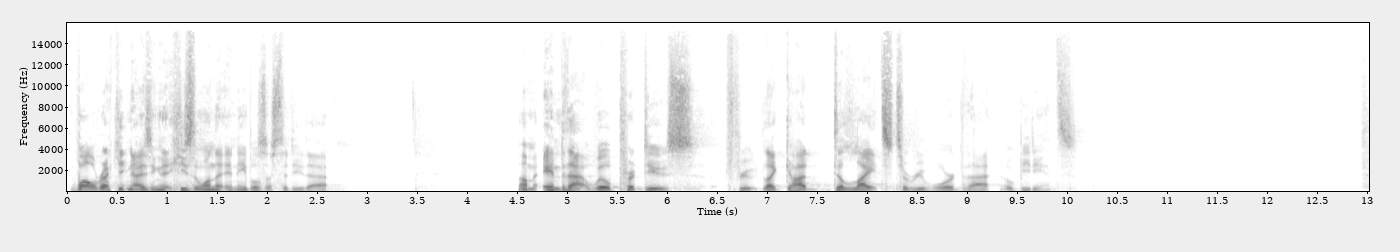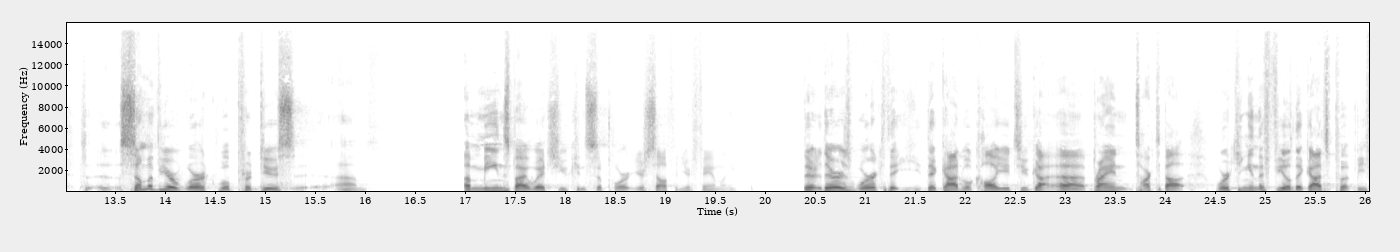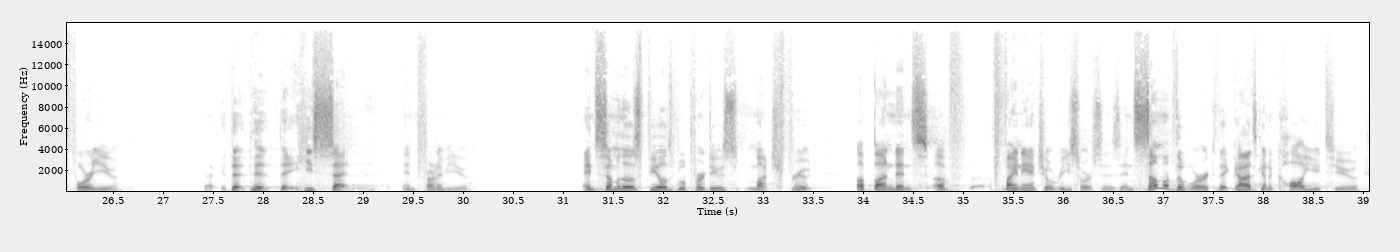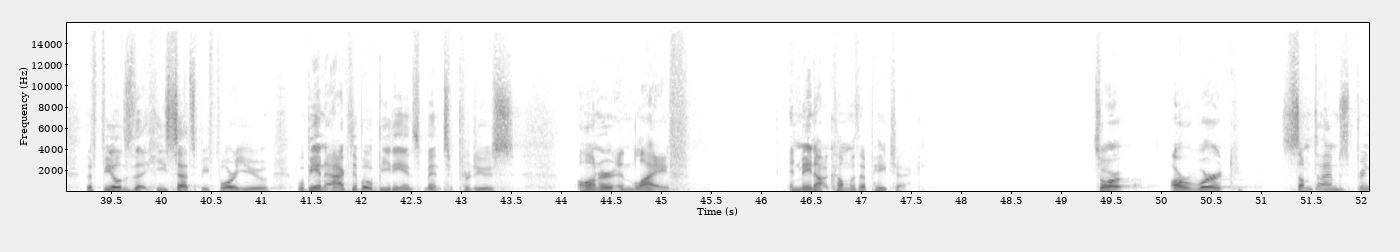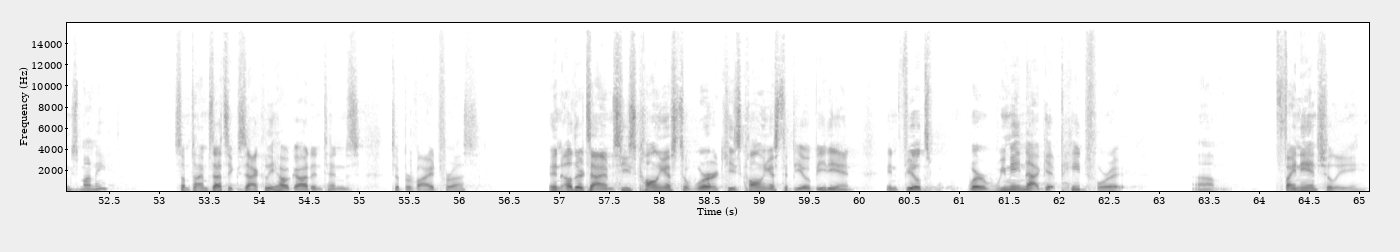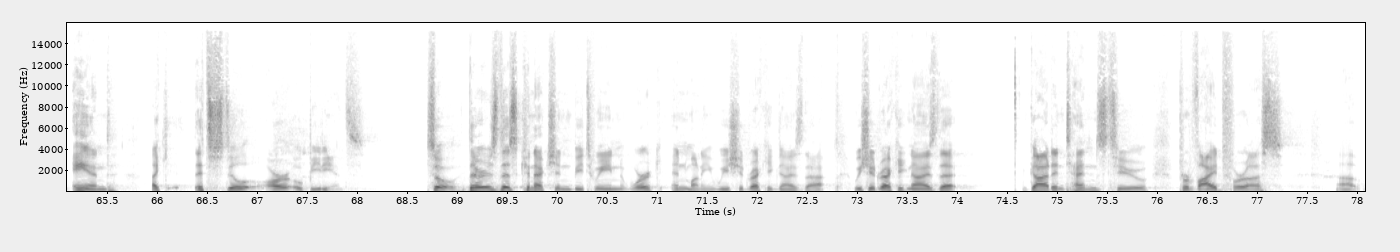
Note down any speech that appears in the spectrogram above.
while recognizing that He's the one that enables us to do that. Um, and that will produce fruit. Like God delights to reward that obedience. Some of your work will produce um, a means by which you can support yourself and your family. There, there is work that, that God will call you to. God, uh, Brian talked about working in the field that God's put before you, uh, that, that, that He's set in front of you. And some of those fields will produce much fruit, abundance of financial resources. And some of the work that God's going to call you to, the fields that He sets before you, will be an act of obedience meant to produce honor and life and may not come with a paycheck. So our, our work sometimes brings money. Sometimes that's exactly how God intends to provide for us. In other times, he's calling us to work. He's calling us to be obedient in fields where we may not get paid for it um, financially, and like it's still our obedience. So there is this connection between work and money. We should recognize that. We should recognize that God intends to provide for us uh,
